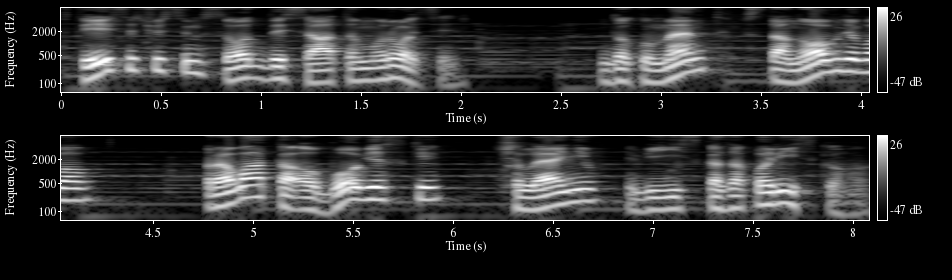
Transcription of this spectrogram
в 1710 році. Документ встановлював права та обов'язки членів війська Запорізького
